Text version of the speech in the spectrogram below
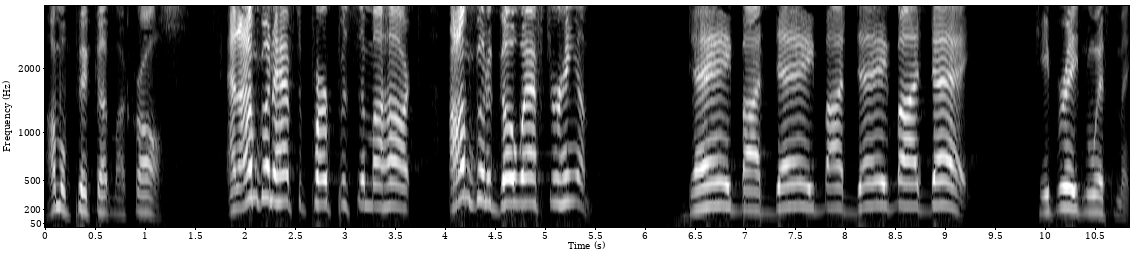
I'm going to pick up my cross. And I'm going to have to purpose in my heart. I'm going to go after him. Day by day by day by day. Keep reading with me.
